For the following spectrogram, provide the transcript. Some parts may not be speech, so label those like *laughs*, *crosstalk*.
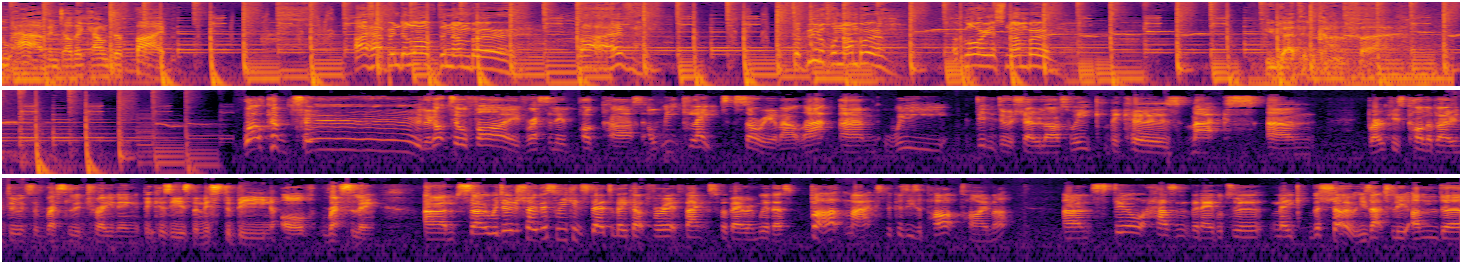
You have until the count of five. I happen to love the number five. It's a beautiful number, a glorious number. You got to the count of five. Welcome to the Got Till Five Wrestling Podcast. A week late, sorry about that. Um, we didn't do a show last week because Max um, broke his collarbone doing some wrestling training because he is the Mr. Bean of wrestling. Um, so we're doing a show this week instead to make up for it. Thanks for bearing with us. But Max, because he's a part timer, um, still hasn't been able to make the show. He's actually under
